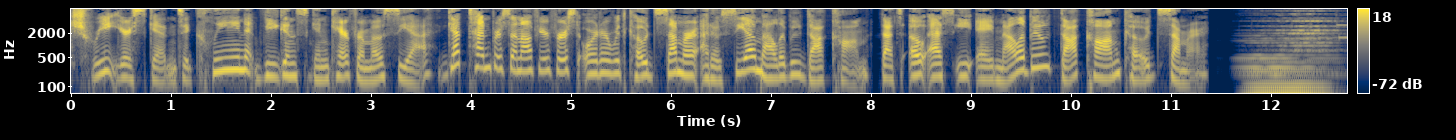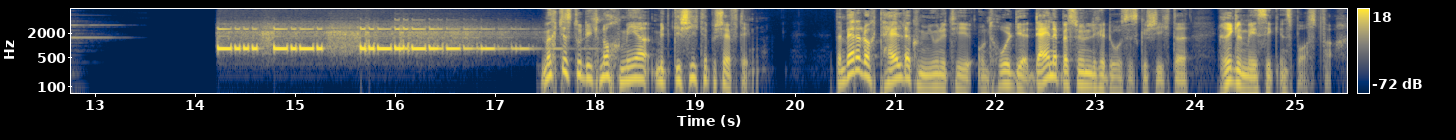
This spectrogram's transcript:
Treat your skin to clean vegan skincare from Osea. Get 10% off your first order with code SUMMER at OseaMalibu.com. That's O S E A Malibu.com code SUMMER. Möchtest du dich noch mehr mit Geschichte beschäftigen? Dann werde doch Teil der Community und hol dir deine persönliche Dosis Geschichte regelmäßig ins Postfach.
